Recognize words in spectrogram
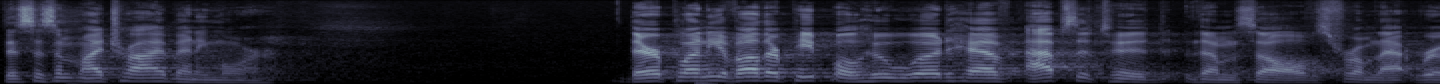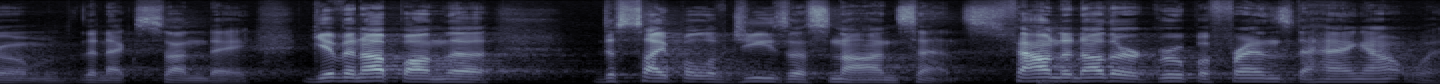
this isn't my tribe anymore. There are plenty of other people who would have absented themselves from that room the next Sunday, given up on the disciple of Jesus nonsense, found another group of friends to hang out with.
